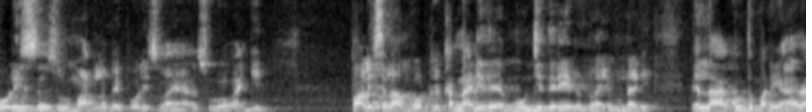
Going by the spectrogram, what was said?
போலீஸ் ஷூ மார்ட்டில் போய் போலீஸ் வா ஷூவை வாங்கி பாலிஷ் எல்லாம் போட்டு கண்ணாடி இதை மூஞ்சி தெரியணும்னு வாங்க முன்னாடி. எல்லா கூத்தும் பண்ணி அது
